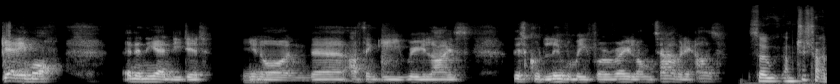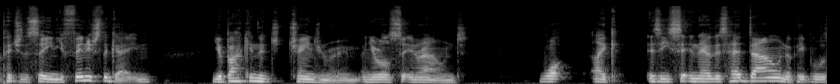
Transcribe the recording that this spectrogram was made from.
get him off. And in the end, he did, you know, and uh, I think he realised this could live with me for a very long time, and it has. So I'm just trying to picture the scene. You finish the game, you're back in the changing room, and you're all sitting around. What, like, is he sitting there with his head down? Are people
